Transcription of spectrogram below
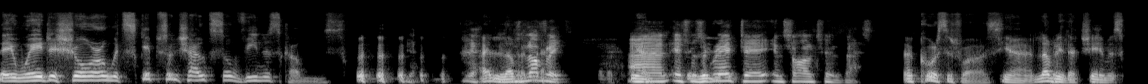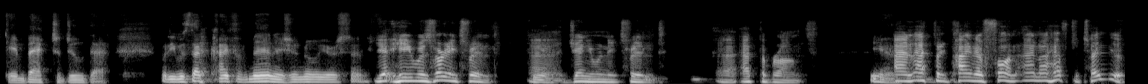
They wade ashore with skips and shouts, so Venus comes. Yeah, I love it. it. lovely. Yeah. And it was a great day in Salt Hill, that. Of course it was. Yeah. Lovely that Seamus came back to do that. But he was that kind of man, as you know yourself. Yeah, he was very thrilled, uh, genuinely thrilled uh, at the bronze Yeah. and at the kind of fun. And I have to tell you,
